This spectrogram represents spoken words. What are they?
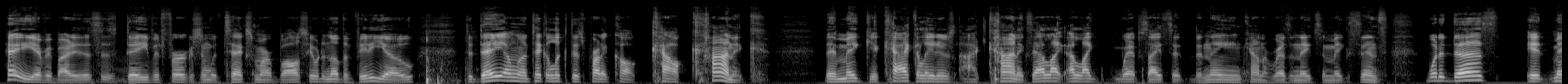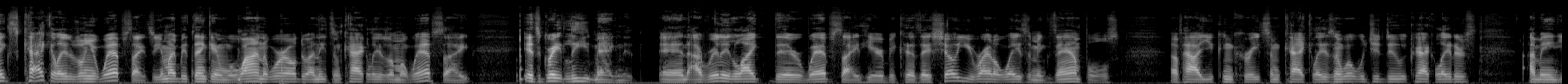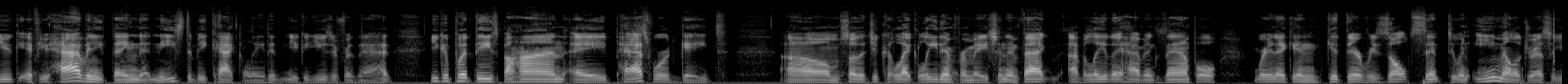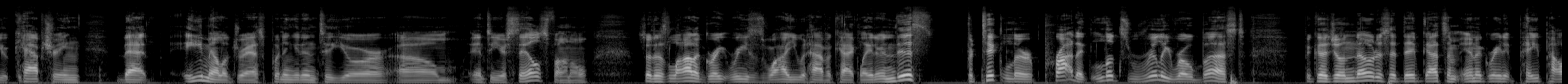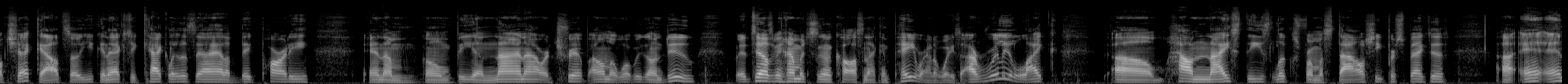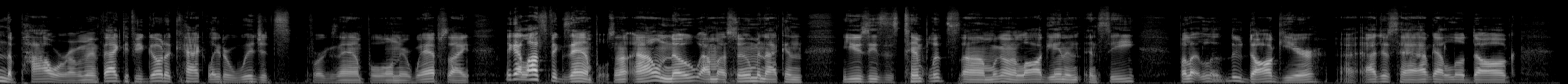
Hey everybody, this is David Ferguson with TechSmart Boss here with another video. Today I'm going to take a look at this product called Calconic. They make your calculators iconic. See, I like I like websites that the name kind of resonates and makes sense. What it does, it makes calculators on your website. So you might be thinking, well, why in the world do I need some calculators on my website? It's a great lead magnet. And I really like their website here because they show you right away some examples of how you can create some calculators. And what would you do with calculators? I mean you if you have anything that needs to be calculated you could use it for that. You could put these behind a password gate um, so that you collect lead information. In fact I believe they have an example where they can get their results sent to an email address so you're capturing that email address putting it into your um, into your sales funnel. So there's a lot of great reasons why you would have a calculator. And this particular product looks really robust because you'll notice that they've got some integrated PayPal checkout. So you can actually calculate let's say I had a big party and I'm going to be a nine hour trip. I don't know what we're going to do but it tells me how much it's going to cost and I can pay right away. So I really like um, how nice these looks from a style sheet perspective uh, and, and, the power of them. In fact, if you go to calculator widgets, for example, on their website, they got lots of examples. And I, I don't know, I'm assuming I can use these as templates. Um, we're going to log in and, and see. But let, us do dog year. I, I, just have, I've got a little dog.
